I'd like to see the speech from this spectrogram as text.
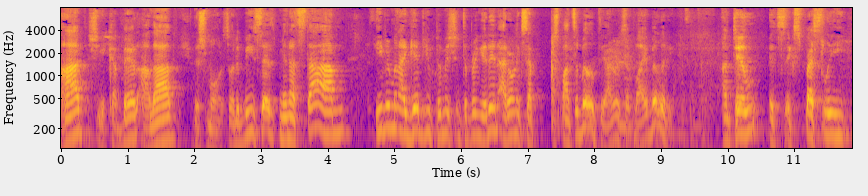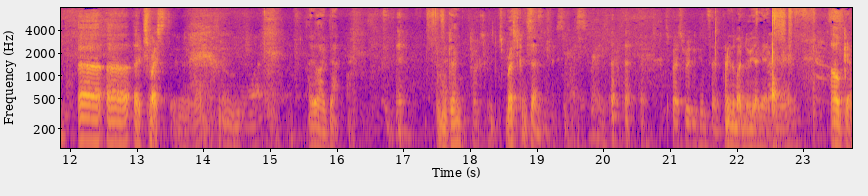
Ad Shikabel Alav Dishmor. So the B says, Minastam, even when I give you permission to bring it in, I don't accept responsibility, I don't accept liability until it's expressly uh, uh, expressed. How do you like that? Okay? Express consent. Express written consent. Read about New Okay,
